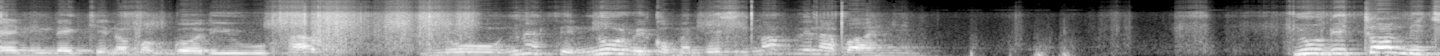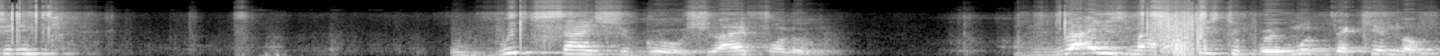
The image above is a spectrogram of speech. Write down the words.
and in the kingdom of God, you will have no nothing, no recommendation, nothing about him. You will be torn between which side should go? Should I follow? Do I use my office to promote the kingdom?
